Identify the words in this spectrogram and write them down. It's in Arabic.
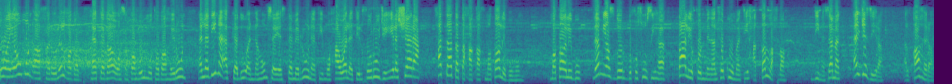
هو يوم آخر للغضب. هكذا وصفه المتظاهرون الذين أكدوا أنهم سيستمرون في محاولة الخروج إلى الشارع حتى تتحقق مطالبهم. مطالب لم يصدر بخصوصها تعليق من الحكومة حتى اللحظة. دين سمك الجزيرة القاهرة.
